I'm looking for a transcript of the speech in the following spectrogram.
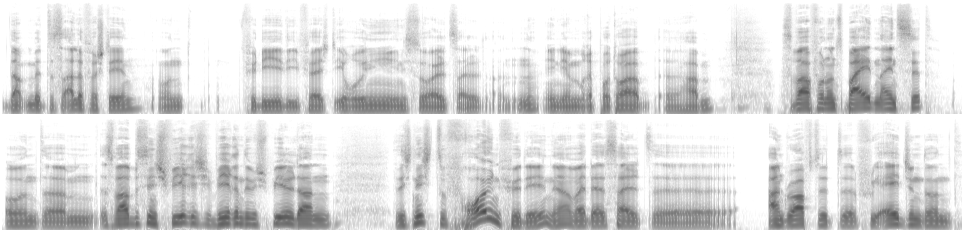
damit das alle verstehen und für die, die vielleicht Ironie nicht so als, als ne, in ihrem Repertoire äh, haben. Es war von uns beiden ein Sit und ähm, es war ein bisschen schwierig, während dem Spiel dann sich nicht zu freuen für den, ja, weil der ist halt äh, undrafted äh, Free Agent und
